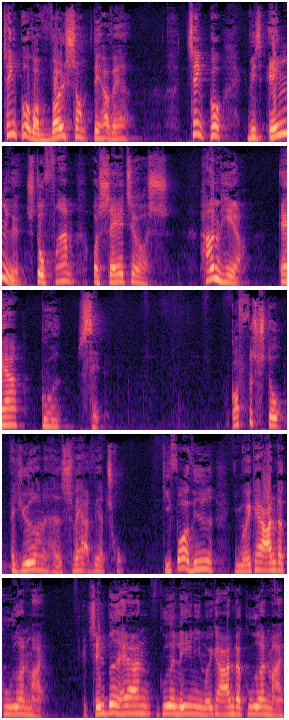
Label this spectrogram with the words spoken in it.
Tænk på, hvor voldsomt det har været. Tænk på, hvis engle stod frem og sagde til os, ham her er Gud selv godt forstå, at jøderne havde svært ved at tro. De får at vide, I må ikke have andre guder end mig. Skal tilbede Herren, Gud alene, I må ikke have andre guder end mig.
